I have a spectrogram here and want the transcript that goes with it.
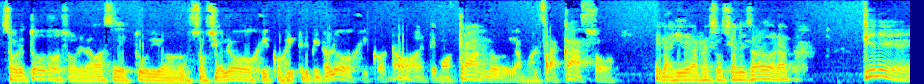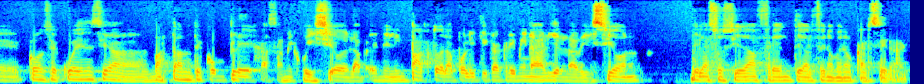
sobre todo sobre la base de estudios sociológicos y criminológicos, ¿no? demostrando digamos, el fracaso de las ideas resocializadoras, tiene consecuencias bastante complejas, a mi juicio, en, el impacto de la política criminal y en la visión de la sociedad frente al fenómeno carcelario.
